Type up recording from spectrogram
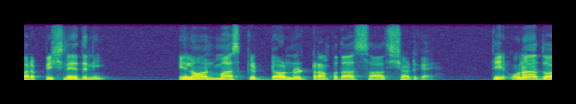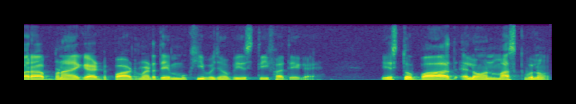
ਪਰ ਪਿਛਲੇ ਦਿਨੀ ਇਲਨ ਮਸਕ ਡੋਨਲਡ ਟਰੰਪ ਦਾ ਸਾਥ ਛੱਡ ਗਏ ਤੇ ਉਹਨਾਂ ਦੁਆਰਾ ਬਣਾਏ ਗਏ ਡਿਪਾਰਟਮੈਂਟ ਦੇ ਮੁਖੀ ਵਜੋਂ ਵੀ ਅਸਤੀਫਾ ਦੇ ਗਏ। ਇਸ ਤੋਂ ਬਾਅਦ ਇਲਨ ਮਸਕ ਵੱਲੋਂ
